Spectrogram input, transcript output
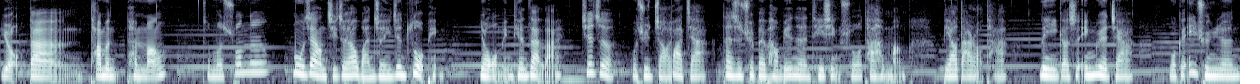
有，但他们很忙。怎么说呢？木匠急着要完成一件作品，要我明天再来。接着我去找画家，但是却被旁边的人提醒说他很忙，不要打扰他。另一个是音乐家，我跟一群人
